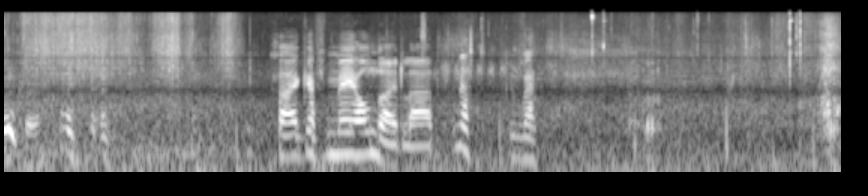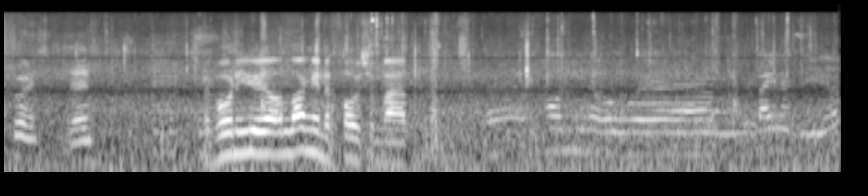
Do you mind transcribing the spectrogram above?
Oké. Ga ik even mee honden uitlaten. Nou, prima. Goed. En wonen jullie al lang in de Goze Maat? Hier uh, bijna drie jaar.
